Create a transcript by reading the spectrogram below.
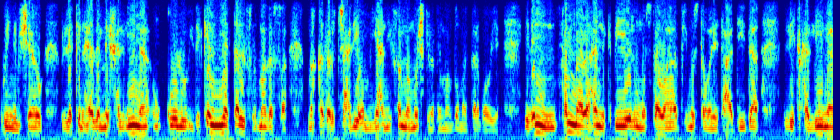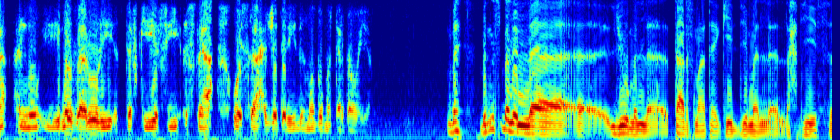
وين مشاو لكن هذا ما يخلينا نقولوا إذا كان 100 ألف المدرسة ما قدرتش عليهم يعني فما مشكلة في المنظومة التربوية. اذا فما رهن كبير مستوى في مستويات عديده اللي تخلينا أنه ضروري التفكير في إصلاح وإصلاح جذري للمنظومة التربوية. بالنسبة لل اليوم تعرف معناتها أكيد ديما الحديث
